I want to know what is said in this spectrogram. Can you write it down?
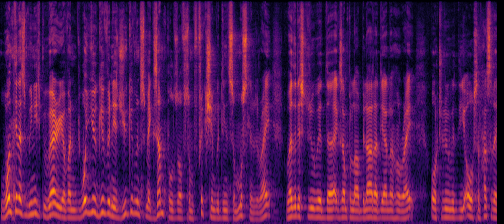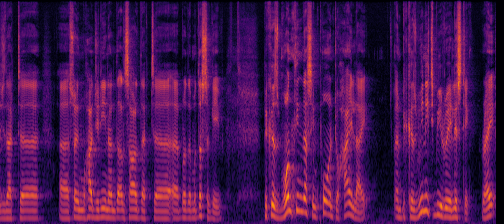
one thing that we need to be wary of, and what you're given is you're given some examples of some friction between some Muslims, right? Whether it's to do with the example of Bilal radiallahu right, or to do with the Aus and Khazraj that, uh, uh, sorry, Muhajirin and the Ansar that uh, uh, Brother Mudassar gave. Because one thing that's important to highlight and because we need to be realistic, right?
